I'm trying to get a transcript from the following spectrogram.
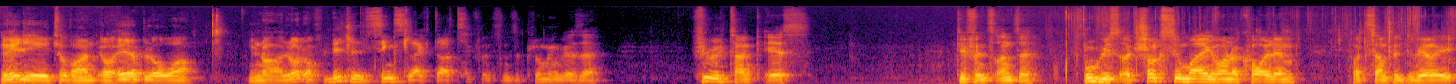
Radiator one or air blower. You know a lot of little things like that. Difference in the plumbing where the fuel tank is difference on the bogies or chocks you might want to call them. For example the very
